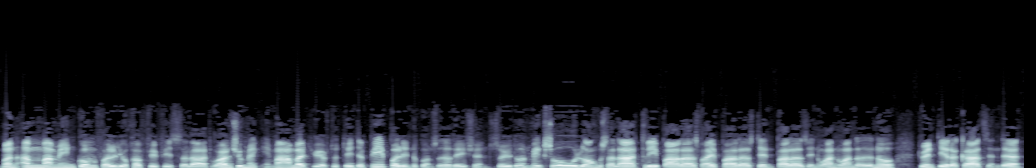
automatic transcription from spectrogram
Man amma minkum falyukhaffif salat. Once you make imamat, you have to take the people into consideration. So you don't make so long salat, three paras, five paras, ten paras in one one, you know, twenty rakats and that.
